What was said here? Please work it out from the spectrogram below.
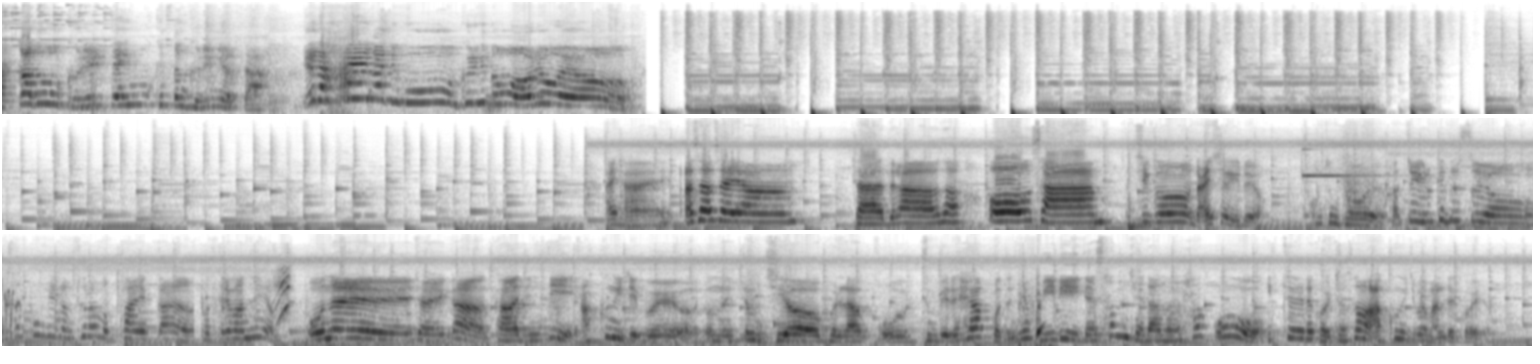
작가도 그릴 때 행복했던 그림이었다. 얘는 하얘가지고 그리기 너무 어려워요. 하이하이 어서오세요 자 들어서 오삼 지금 날씨가 이래요 엄청 더워요. 갑자기 이렇게 됐어요. 선풍기 좀 틀어놓고 하니까 버틸만 해요. 오늘 저희가 강아지인지 아쿵이 집을 오늘 좀 지어보려고 준비를 해왔거든요. 미리 이제 선 재단을 하고 이틀에 걸쳐서 아쿵이 집을 만들 거예요.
